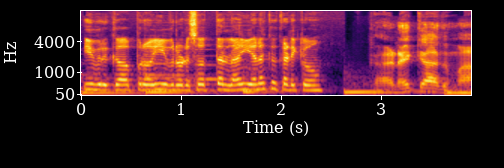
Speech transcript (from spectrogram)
இவருக்கு அப்புறம் இவரோட சொத்தெல்லாம் எனக்கு கிடைக்கும். கிடைக்காதுமா.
